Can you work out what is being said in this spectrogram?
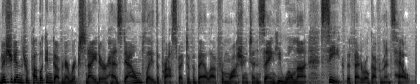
Michigan's Republican Governor Rick Snyder has downplayed the prospect of a bailout from Washington, saying he will not seek the federal government's help.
